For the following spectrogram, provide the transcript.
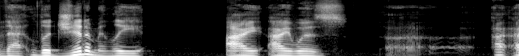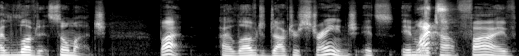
that legitimately I I was uh, I, I loved it so much. But I loved Doctor Strange. It's in my top 5.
